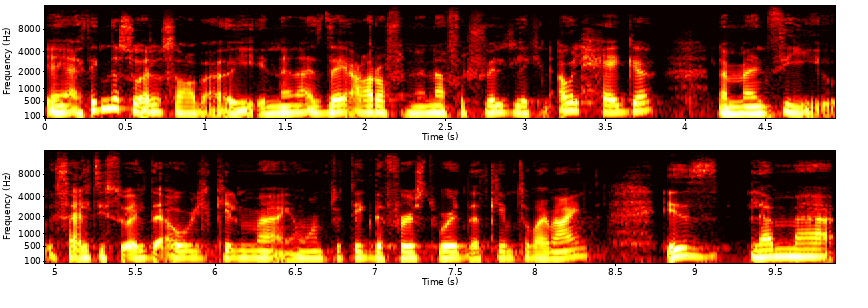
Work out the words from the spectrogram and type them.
يعني I think ده سؤال صعب قوي إن أنا إزاي أعرف إن أنا fulfilled لكن أول حاجة لما أنت سألتي السؤال ده أول كلمة I want to take the first word that came to my mind is لما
